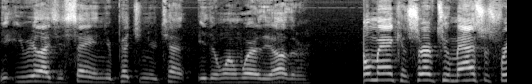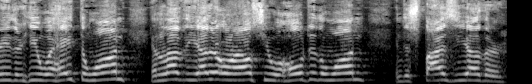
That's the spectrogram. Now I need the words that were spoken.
You, realize he's saying you're pitching your tent either one way or the other. No man can serve two masters, for either he will hate the one and love the other, or else he will hold to the one and despise the other.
